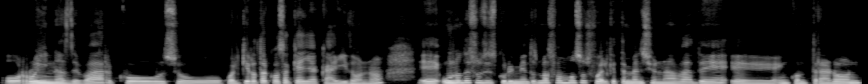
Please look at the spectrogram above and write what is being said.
o ruinas de barcos o cualquier otra cosa que haya caído, ¿no? Eh, uno de sus descubrimientos más famosos fue el que te mencionaba de eh, encontraron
